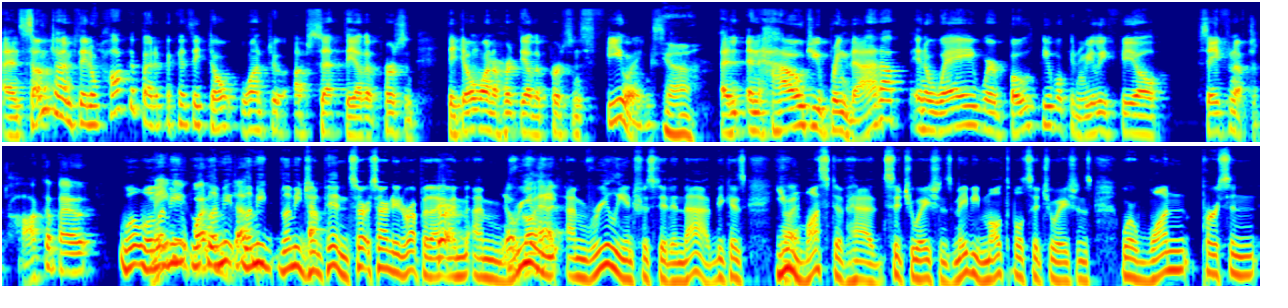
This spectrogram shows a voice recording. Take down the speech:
And sometimes they don't talk about it because they don't want to upset the other person. They don't want to hurt the other person's feelings. Yeah. And and how do you bring that up in a way where both people can really feel safe enough to talk about well, well, let me let me let me let me jump in. Sorry, sorry to interrupt, but sure. I, am I'm, I'm no, really I'm really interested in that because you right. must have had situations, maybe multiple situations, where one person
